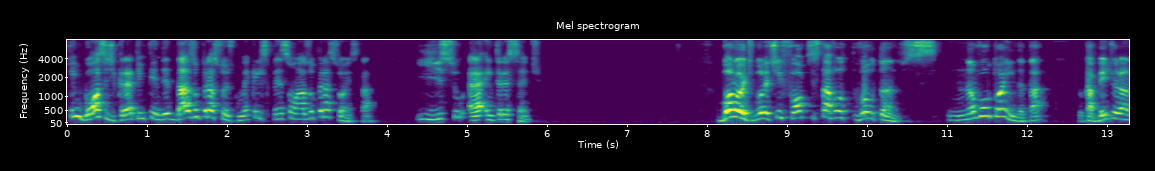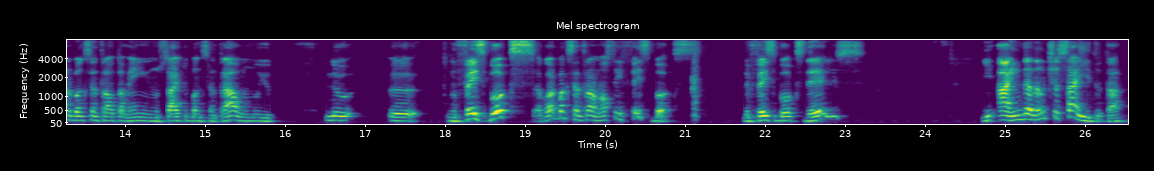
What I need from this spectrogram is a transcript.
quem gosta de crédito tem que entender das operações, como é que eles pensam as operações, tá? E isso é interessante. Boa noite. Boletim Fox está voltando. Não voltou ainda, tá? Eu acabei de olhar no Banco Central também, no site do Banco Central, no, no, uh, no Facebook. Agora o Banco Central nosso tem Facebook. No Facebook deles. E ainda não tinha saído, tá?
